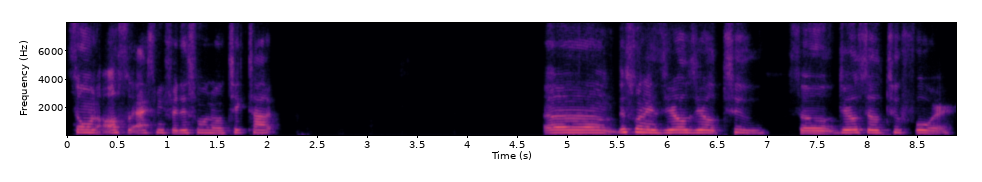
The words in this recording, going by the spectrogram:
Someone also asked me for this one on TikTok. Um, this one is 002, so 0024.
